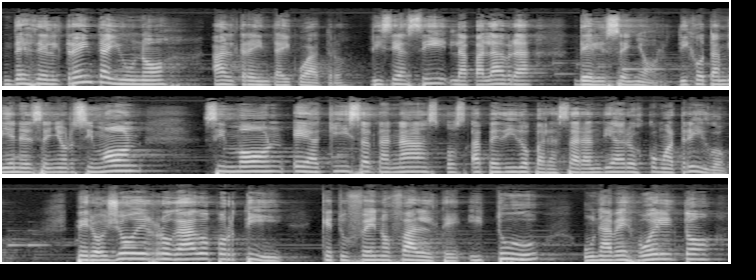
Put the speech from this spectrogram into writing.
desde el 31 al 34. Dice así la palabra del Señor. Dijo también el Señor Simón, Simón, he aquí Satanás os ha pedido para zarandearos como a trigo, pero yo he rogado por ti que tu fe no falte y tú, una vez vuelto,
